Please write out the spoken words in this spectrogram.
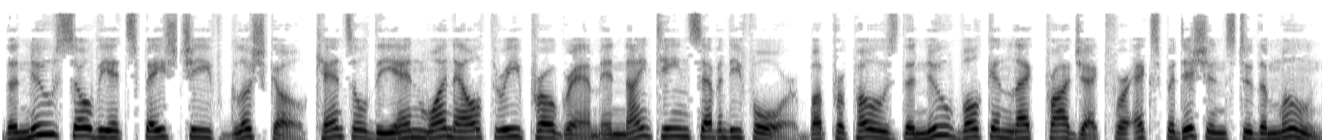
The new Soviet space chief Glushko cancelled the N-1L3 program in 1974 but proposed the new Vulkan Lek project for expeditions to the Moon,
